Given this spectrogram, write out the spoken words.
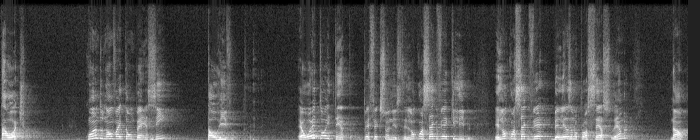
tá ótimo. Quando não vai tão bem assim, tá horrível. É 8 ou 80, o perfeccionista. Ele não consegue ver equilíbrio. Ele não consegue ver beleza no processo, lembra? Não.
